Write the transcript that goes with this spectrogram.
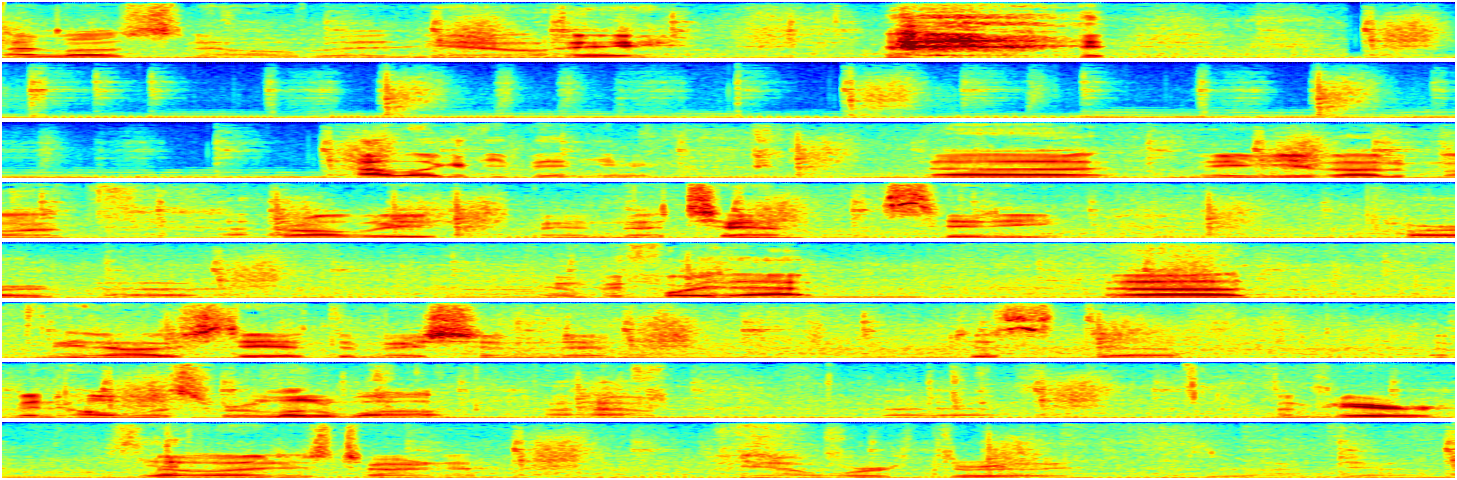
I love snow, but you know, hey. How long have you been here? Uh, maybe about a month, Uh-huh. probably in the tent city part. Uh, And before that? uh, you know, I stay at the mission and just uh, I've been homeless for a little while, Uh-huh. but uh, I'm here, so Yeah. I'm just trying to, you know, work through it. That's what I'm doing.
